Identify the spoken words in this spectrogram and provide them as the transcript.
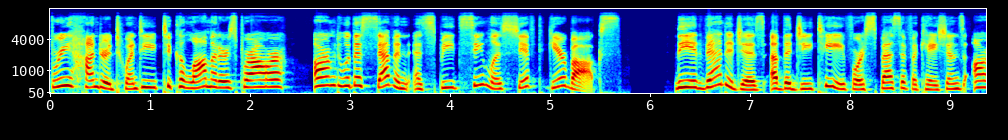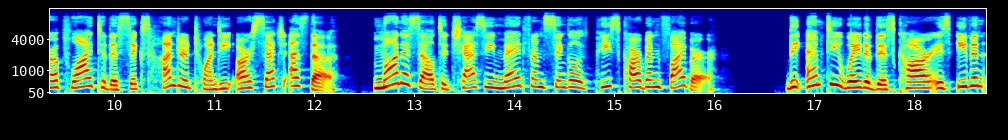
320 kilometers per hour, armed with a 7-speed seamless shift gearbox. The advantages of the GT4 specifications are applied to the 620R such as the MonoCell II chassis made from single-piece carbon fiber. The empty weight of this car is even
